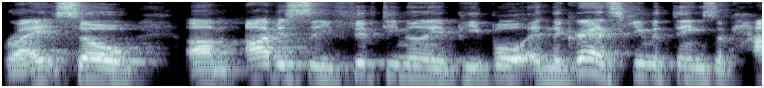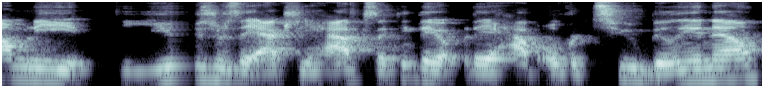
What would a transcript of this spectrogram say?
right? So um, obviously 50 million people in the grand scheme of things of how many users they actually have because I think they, they have over 2 billion now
